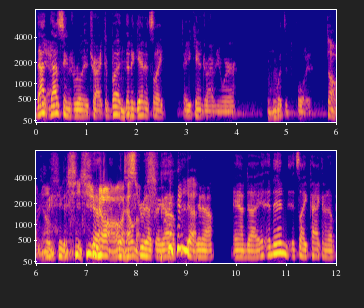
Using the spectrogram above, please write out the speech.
That Yeah. that seems really attractive. But then Mhm. again, it's like hey, you can't drive anywhere Mhm. with it deployed. Oh no! You just- you You oh, just hell no. screw that thing up. yeah, you know, and uh, and then it's like packing it up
